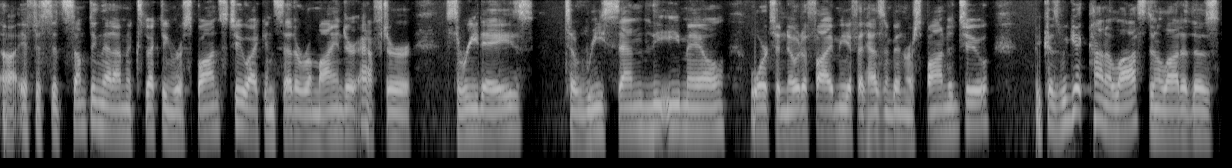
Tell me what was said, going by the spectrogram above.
Uh, if it's, it's something that I'm expecting response to, I can set a reminder after three days to resend the email or to notify me if it hasn't been responded to because we get kind of lost in a lot of those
